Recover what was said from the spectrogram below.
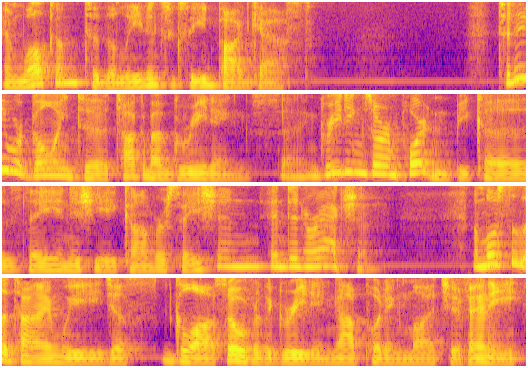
and welcome to the Lead and Succeed podcast. Today we're going to talk about greetings. And greetings are important because they initiate conversation and interaction. And most of the time we just gloss over the greeting, not putting much, if any,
